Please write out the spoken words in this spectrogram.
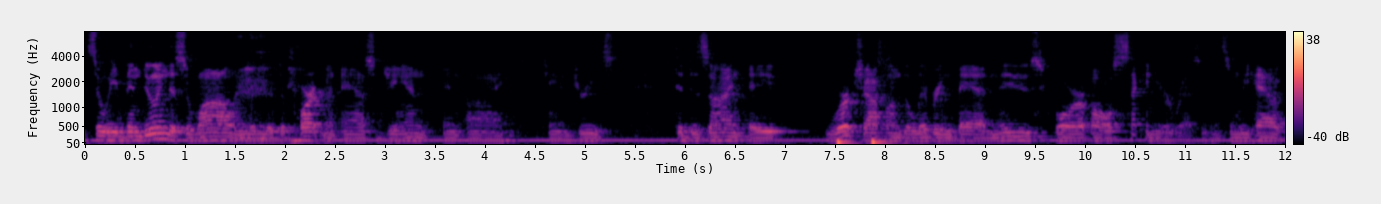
So we had been doing this a while, and then the department asked Jan and I, Jan Drutz, to design a workshop on delivering bad news for all second-year residents. And we have,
